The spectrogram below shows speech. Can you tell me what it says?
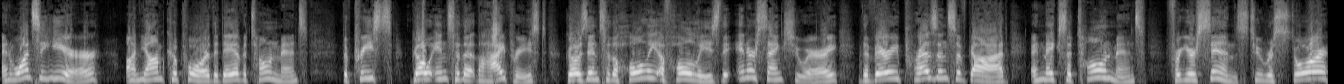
And once a year, on Yom Kippur, the Day of Atonement, the priests go into the, the high priest goes into the Holy of Holies, the inner sanctuary, the very presence of God, and makes atonement for your sins to restore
